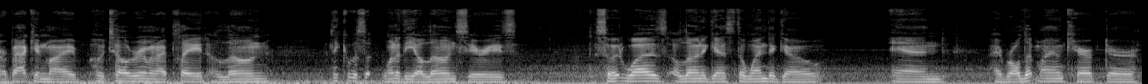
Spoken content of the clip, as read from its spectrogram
or back in my hotel room and I played Alone. I think it was one of the Alone series. So it was Alone Against the Wendigo, and I rolled up my own character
